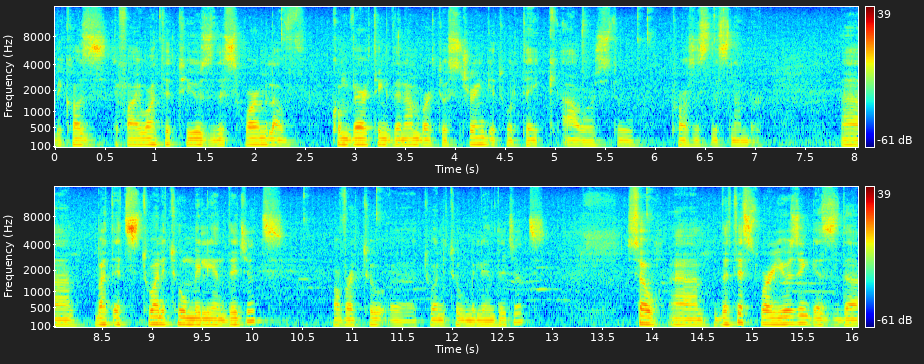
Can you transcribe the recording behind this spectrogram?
because if I wanted to use this formula of converting the number to string it will take hours to process this number. Uh, but it's 22 million digits over two, uh, 22 million digits. So um, the test we're using is the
